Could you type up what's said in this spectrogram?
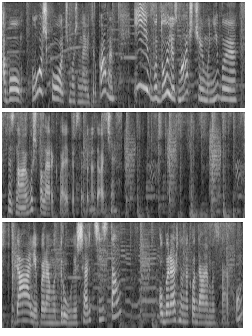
або ложку, чи можна навіть руками, і водою змащуємо, ніби не знаю, ви шпалери клеїте в себе на дачі. Далі беремо другий шар тіста, обережно накладаємо зверху.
